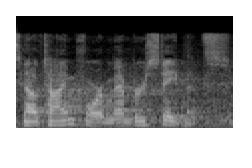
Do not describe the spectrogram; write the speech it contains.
It's now time for member statements.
